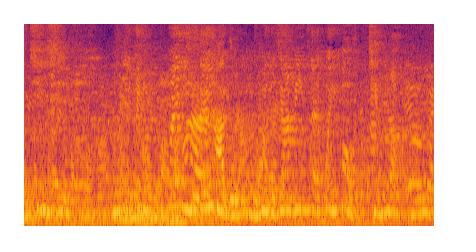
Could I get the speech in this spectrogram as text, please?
有气势。我们也欢迎待会舞会的嘉宾在会后前往合影。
